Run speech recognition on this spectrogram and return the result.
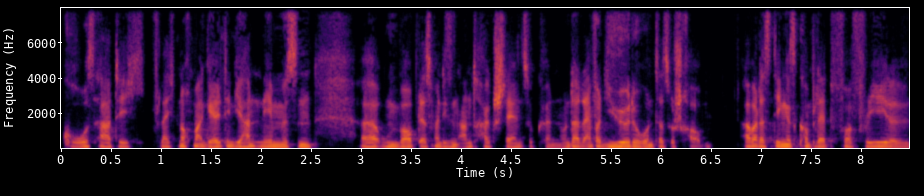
großartig vielleicht nochmal Geld in die Hand nehmen müssen, äh, um überhaupt erstmal diesen Antrag stellen zu können und halt einfach die Hürde runterzuschrauben. Aber das Ding ist komplett for free.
